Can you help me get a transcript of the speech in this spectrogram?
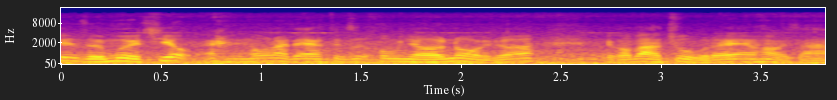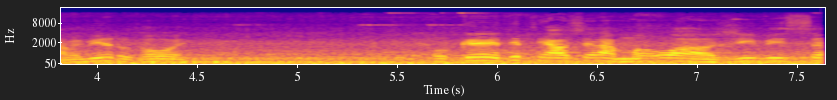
trên dưới 10 triệu. Mẫu này thì em thực sự không nhớ nổi nữa. Thì có bà chủ ở đây em hỏi giá mới biết được thôi. Ok, tiếp theo sẽ là mẫu ờ, GVC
